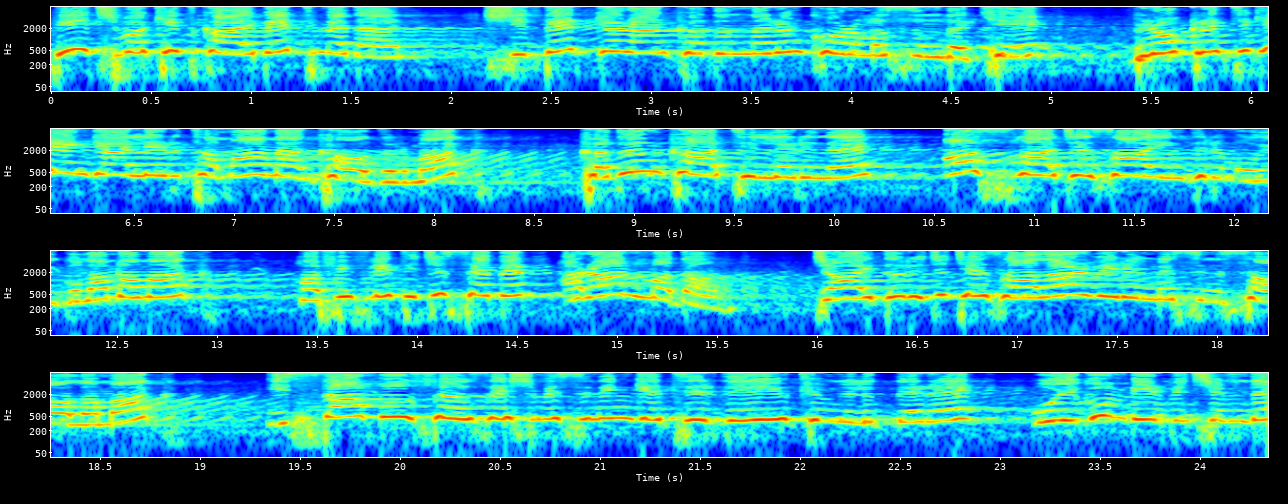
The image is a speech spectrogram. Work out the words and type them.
hiç vakit kaybetmeden şiddet gören kadınların korumasındaki bürokratik engelleri tamamen kaldırmak, kadın katillerine asla ceza indirimi uygulamamak, hafifletici sebep aranmadan caydırıcı cezalar verilmesini sağlamak, İstanbul Sözleşmesi'nin getirdiği yükümlülüklere uygun bir biçimde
